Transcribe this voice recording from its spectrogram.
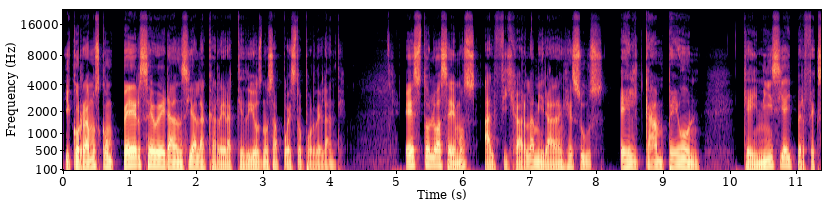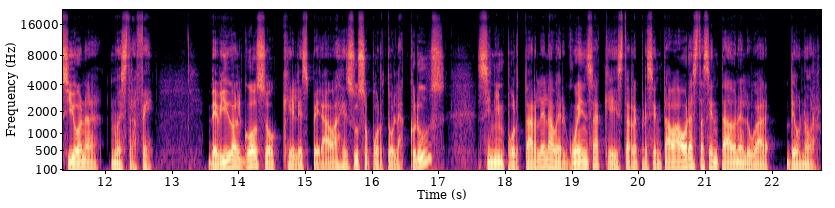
Y corramos con perseverancia la carrera que Dios nos ha puesto por delante. Esto lo hacemos al fijar la mirada en Jesús, el campeón que inicia y perfecciona nuestra fe. Debido al gozo que le esperaba, Jesús soportó la cruz sin importarle la vergüenza que ésta representaba. Ahora está sentado en el lugar de honor,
